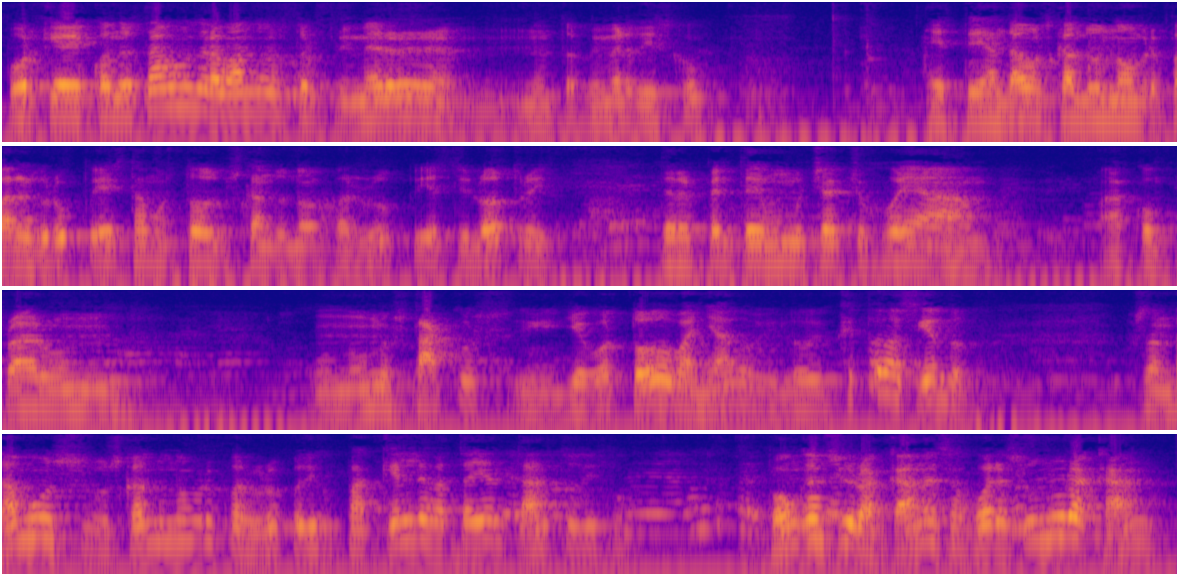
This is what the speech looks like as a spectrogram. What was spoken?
Porque cuando estábamos grabando nuestro primer, nuestro primer disco, este, andaba buscando un nombre para el grupo, y estamos todos buscando un nombre para el grupo, y esto y lo otro, y de repente un muchacho fue a, a comprar un, unos tacos y llegó todo bañado. Y lo ¿qué están haciendo? Pues andamos buscando un nombre para el grupo. Dijo, ¿para qué le batallan tanto? Dijo, pónganse huracanes afuera, es un huracán.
